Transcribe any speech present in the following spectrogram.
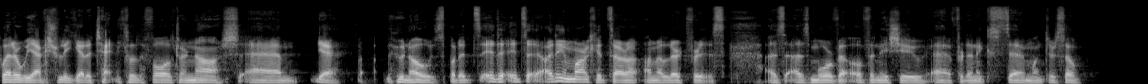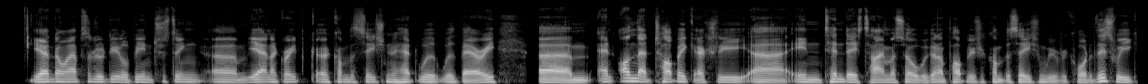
Whether we actually get a technical default or not, um, yeah, who knows? But it's it, it's. I think markets are on alert for this as as more of, a, of an issue uh, for the next uh, month or so. Yeah, no, absolutely. It'll be interesting. Um, yeah, and a great uh, conversation we had with, with Barry. Um, and on that topic, actually, uh, in 10 days' time or so, we're going to publish a conversation we recorded this week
